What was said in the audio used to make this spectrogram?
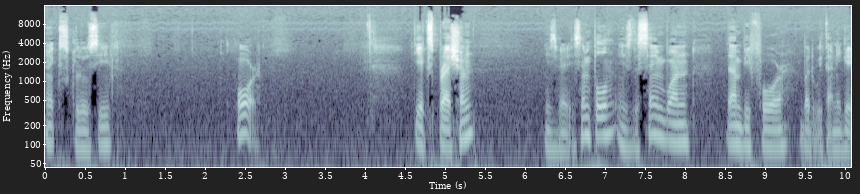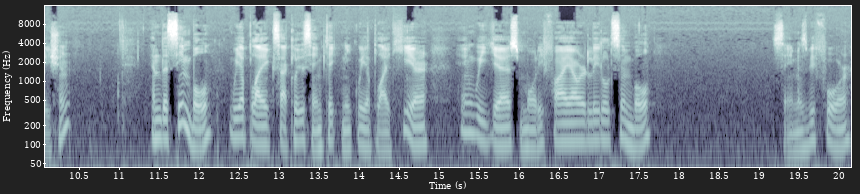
exclusive OR. The expression is very simple, is the same one than before but with a negation. And the symbol, we apply exactly the same technique we applied here and we just modify our little symbol same as before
